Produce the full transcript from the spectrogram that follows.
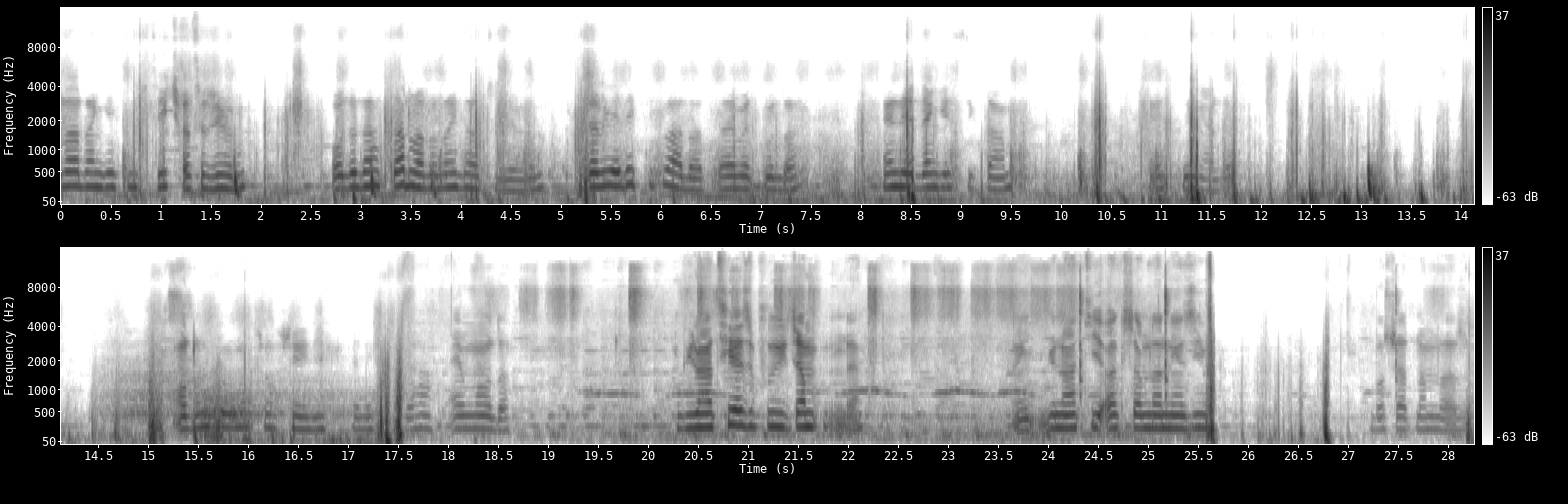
Buralardan geçmiştik hatırlıyorum. Orada da hatlar var orayı da hatırlıyorum. Burada bir yedeklik vardı hatta evet burada. Her yerden geçtik tamam. Geçtiğim yerde. Odunu koymak çok şeydi. Yedeklikte ha evim orada. Günahı yazıp uyuyacağım ben. Günahı akşamdan yazayım. Boşaltmam lazım.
